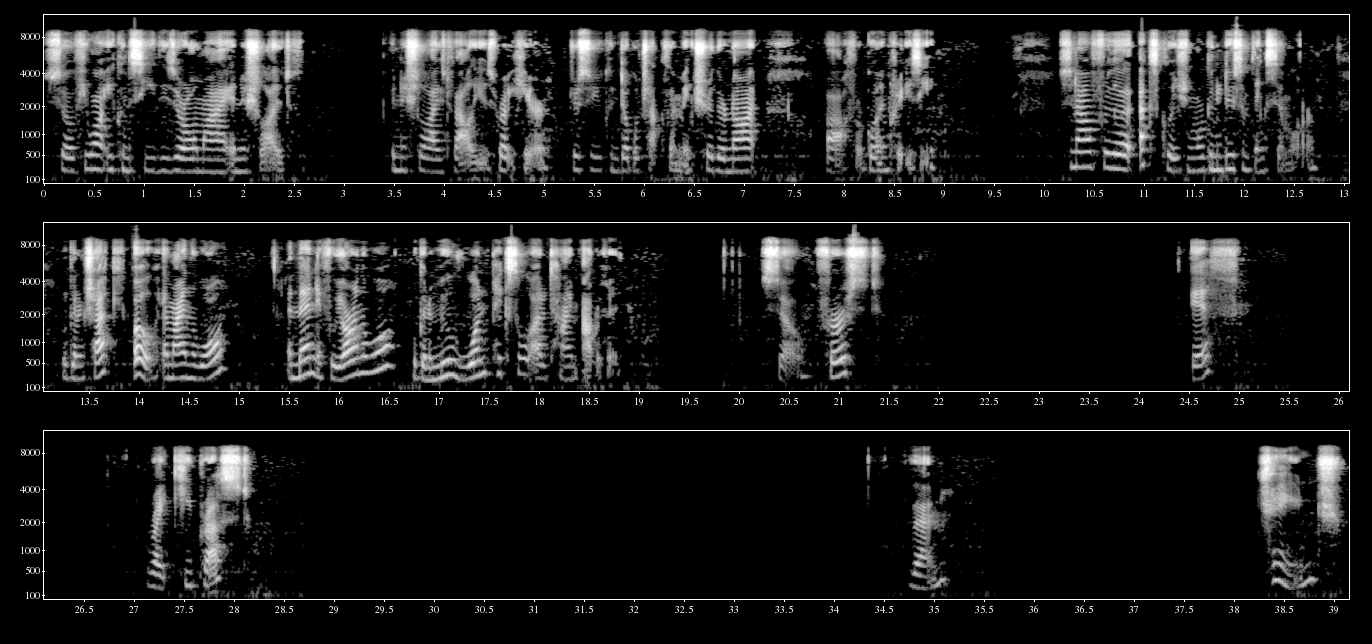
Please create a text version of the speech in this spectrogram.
So if you want, you can see these are all my initialized initialized values right here, just so you can double check them, make sure they're not off or going crazy. So now for the X collision, we're going to do something similar. We're going to check, oh, am I in the wall? And then if we are in the wall, we're going to move one pixel at a time out of it. So first, if right key pressed, then change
